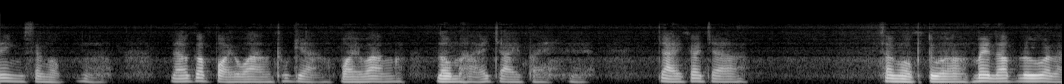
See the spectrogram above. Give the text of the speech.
นิ่งสงบ แล้วก็ปล่อยวางทุกอย่าง ปล่อยวางลมหายใจไป ใจก็จะสงบตัวไม่รับรู้อะไร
